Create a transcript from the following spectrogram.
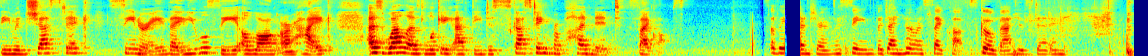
the majestic scenery that you will see along our hike, as well as looking at the disgusting, repugnant Cyclops. Of the adventure was seeing the ginormous Cyclops go about his day.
